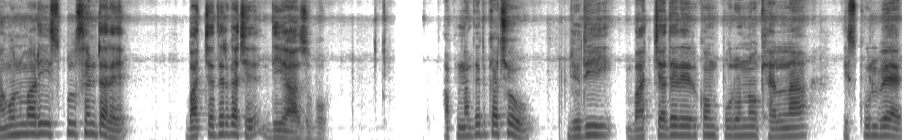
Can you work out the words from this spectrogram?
আঙ্গনবাড়ি স্কুল সেন্টারে বাচ্চাদের কাছে দিয়ে আসব। আপনাদের কাছেও যদি বাচ্চাদের এরকম পুরনো খেলনা, স্কুল ব্যাগ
